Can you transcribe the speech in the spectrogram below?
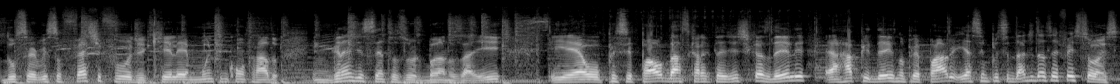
do serviço fast food, que ele é muito encontrado em grandes centros urbanos aí. E é o principal das características dele é a rapidez no preparo e a simplicidade das refeições.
